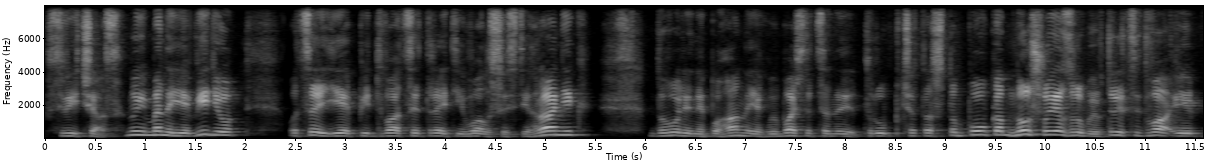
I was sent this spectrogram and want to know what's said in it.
в свій час? Ну і в мене є відео. Оце є під 23 вал шестигранник. Доволі непоганий, як ви бачите, це не трубчата штамповка. Ну, що я зробив? 32 і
